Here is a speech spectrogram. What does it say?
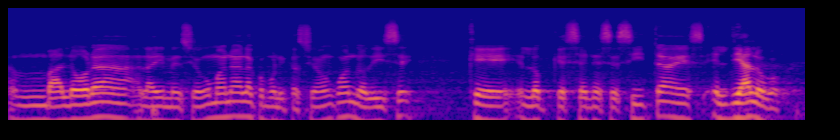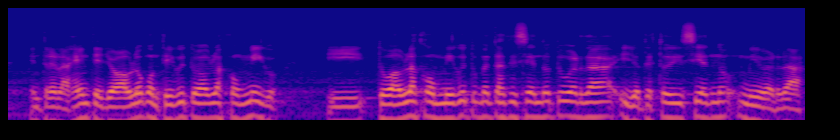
mm, valora la dimensión humana de la comunicación cuando dice que lo que se necesita es el diálogo entre la gente. Yo hablo contigo y tú hablas conmigo y tú hablas conmigo y tú me estás diciendo tu verdad y yo te estoy diciendo mi verdad,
